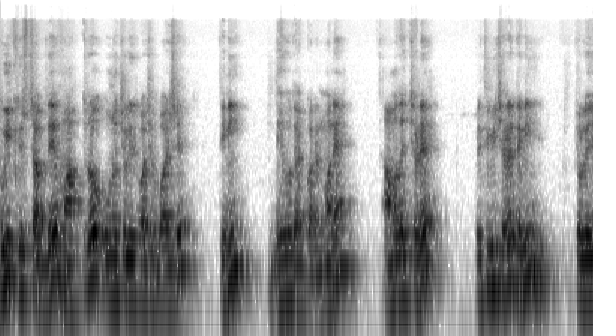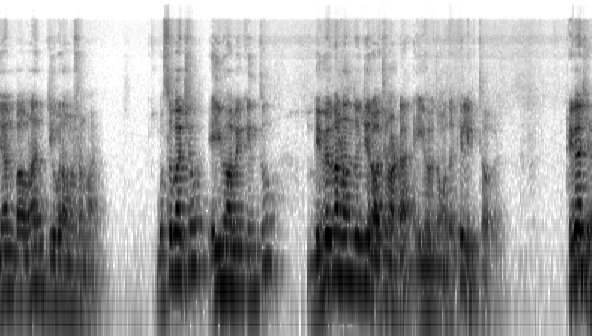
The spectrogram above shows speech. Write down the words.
দুই খ্রিস্টাব্দে মাত্র উনচল্লিশ বছর বয়সে তিনি দেহত্যাগ করেন। মানে আমাদের ছেড়ে, পৃথিবী ছেড়ে তিনি চলে যান বা ওনার জীবনাবসান হয়। বুঝতে পারছ? এইভাবে কিন্তু বিবেকানন্দ যে রচনাটা, এইভাবে তোমাদেরকে লিখতে হবে। ঠিক আছে?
